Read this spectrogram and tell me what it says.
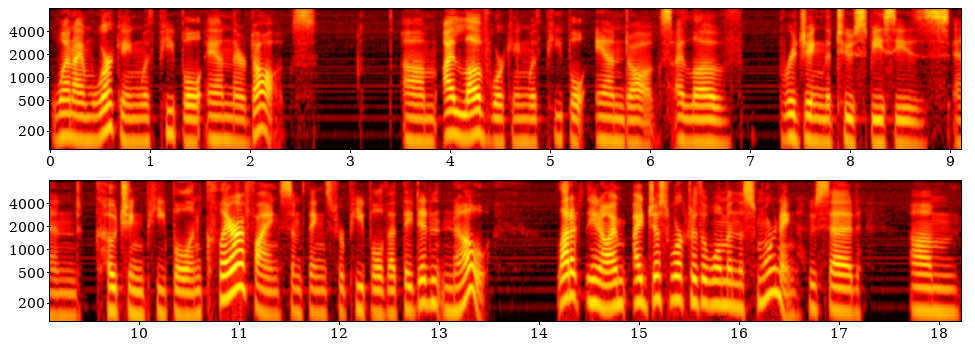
when I'm working with people and their dogs. Um, I love working with people and dogs. I love bridging the two species and coaching people and clarifying some things for people that they didn't know. A lot of, you know, I, I just worked with a woman this morning who said, um,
